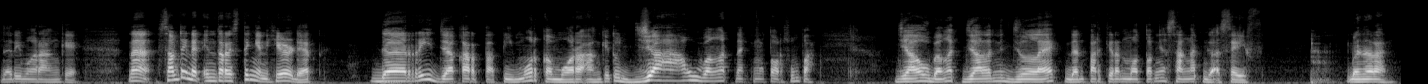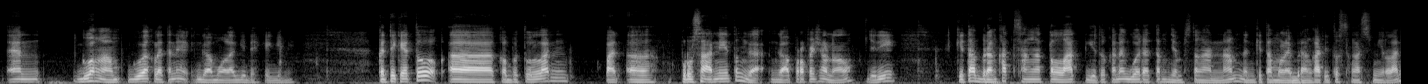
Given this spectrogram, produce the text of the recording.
dari Muarangke. Nah, something that interesting in here that dari Jakarta Timur ke Muara Angke itu jauh banget naik motor, sumpah jauh banget jalannya jelek dan parkiran motornya sangat nggak safe. Beneran. And gue nggak gue kelihatannya nggak mau lagi deh kayak gini. Ketika itu uh, kebetulan uh, perusahaannya itu nggak nggak profesional. Jadi kita berangkat sangat telat gitu karena gue datang jam setengah enam dan kita mulai berangkat itu setengah sembilan.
